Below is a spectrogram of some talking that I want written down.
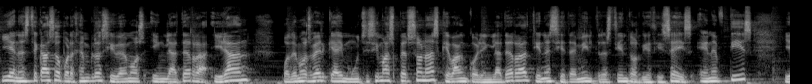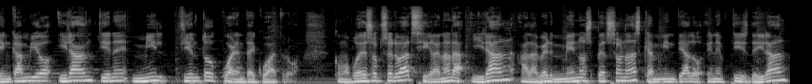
Y en este caso, por ejemplo, si vemos Inglaterra-Irán, podemos ver que hay muchísimas personas que van con Inglaterra, tiene 7.316 NFTs y en cambio Irán tiene 1.144. Como puedes observar, si ganara Irán, al haber menos personas que han minteado NFTs de Irán,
